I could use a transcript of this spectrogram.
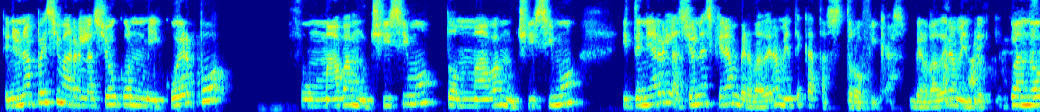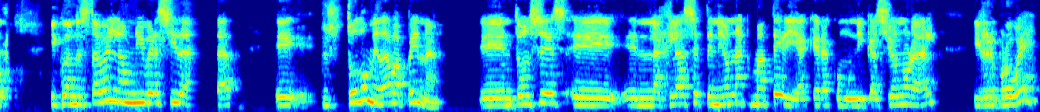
Tenía una pésima relación con mi cuerpo, fumaba muchísimo, tomaba muchísimo y tenía relaciones que eran verdaderamente catastróficas, verdaderamente. Y cuando, y cuando estaba en la universidad, eh, pues todo me daba pena. Eh, entonces, eh, en la clase tenía una materia que era comunicación oral y reprobé.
